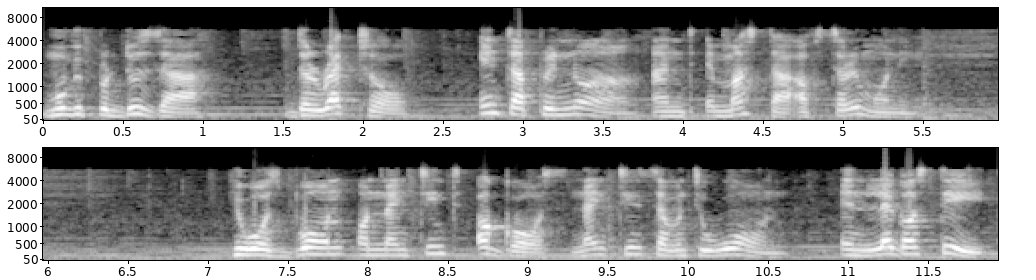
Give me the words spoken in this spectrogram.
movie producer, director, entrepreneur, and a master of ceremony. He was born on 19th August 1971 in Lagos State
